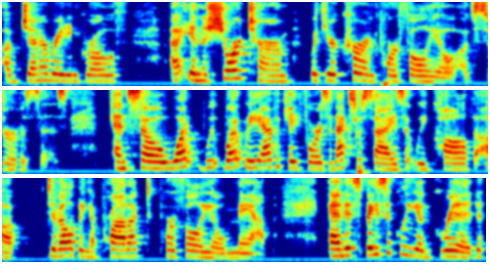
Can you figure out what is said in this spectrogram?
of generating growth uh, in the short term with your current portfolio of services. And so, what we, what we advocate for is an exercise that we call the, uh, developing a product portfolio map, and it's basically a grid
